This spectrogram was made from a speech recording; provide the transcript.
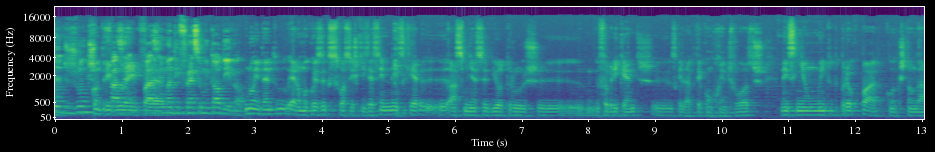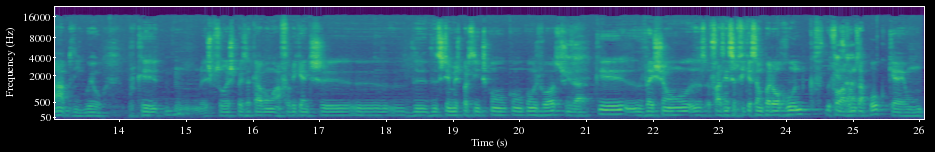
Todos juntos Contribuem fazem, para- fazem uma diferença muito audível. No entanto, era uma coisa que, se vocês quisessem, nem sequer, eh, à semelhança de outros eh, fabricantes, eh, se calhar até concorrentes vossos, nem se tinham muito de preocupar com a questão da app, digo eu, porque Uhum. as pessoas depois acabam, há fabricantes eh, de, de sistemas parecidos com, com, com os vossos, Exato. que deixam, fazem certificação para o RUN, que falávamos Exato. há pouco, que é um,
